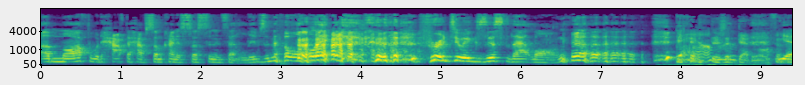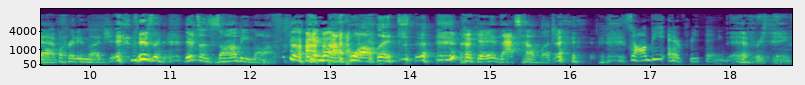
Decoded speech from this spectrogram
a moth would have to have some kind of sustenance that lives in that wallet for it to exist that long. Damn. There's a dead moth. In Yeah, the pretty much. There's a there's a zombie moth in my wallet. okay, that's how much. Zombie everything. Everything.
